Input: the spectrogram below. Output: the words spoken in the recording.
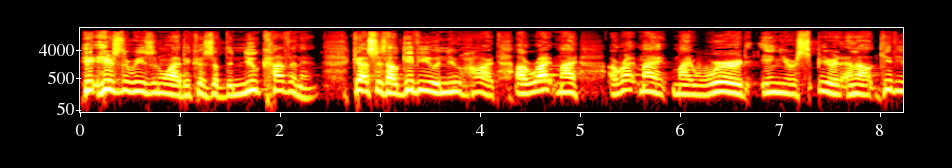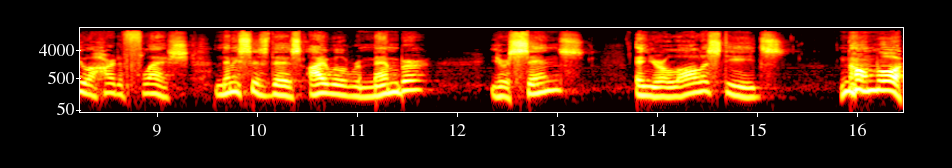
Here's the reason why because of the new covenant. God says, I'll give you a new heart. I'll write, my, I'll write my, my word in your spirit, and I'll give you a heart of flesh. And then he says this I will remember your sins and your lawless deeds no more.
